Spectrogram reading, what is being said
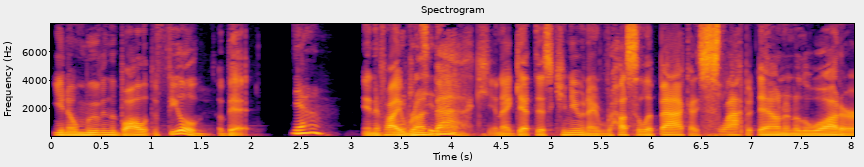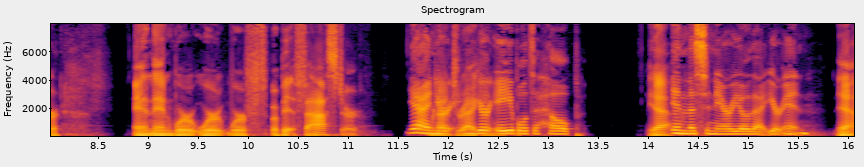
you know, moving the ball up the field a bit. yeah And if I, can run see that. back and I get this canoe and I hustle it back, I slap it down into the water, and then we're we're we're f- a bit faster. yeah and We're you're you're able to help Yeah, in the scenario that you're in yeah.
